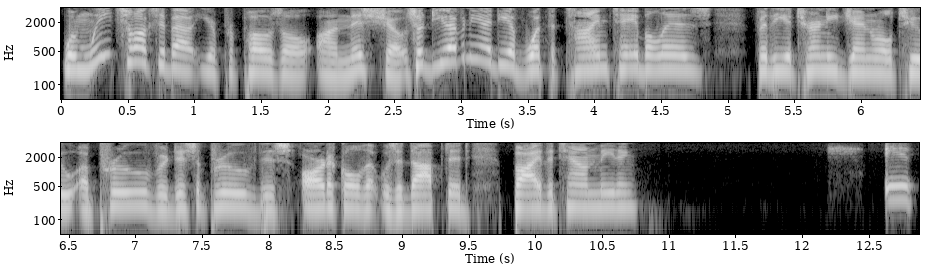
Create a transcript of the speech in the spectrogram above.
when we talked about your proposal on this show, so do you have any idea of what the timetable is for the attorney general to approve or disapprove this article that was adopted by the town meeting? It's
